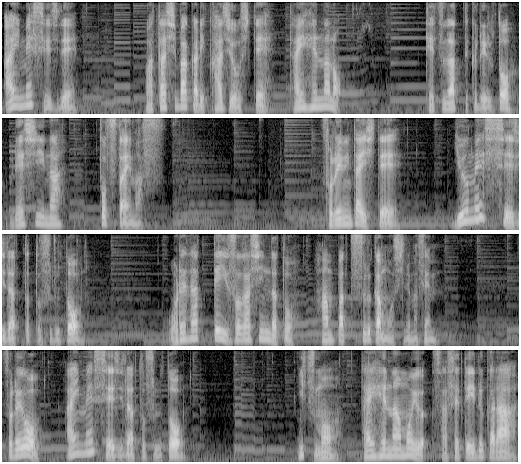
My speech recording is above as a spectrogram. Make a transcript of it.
iMessage で私ばかり家事をして大変なの手伝ってくれると嬉しいなと伝えます。それに対して言うメッセージだったとすると俺だって忙しいんだと反発するかもしれません。それを iMessage だとするといつも大変な思いをさせているから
